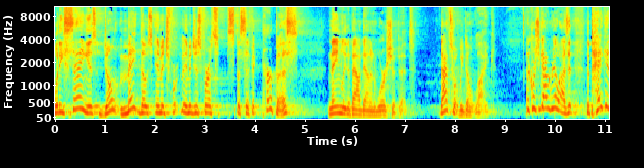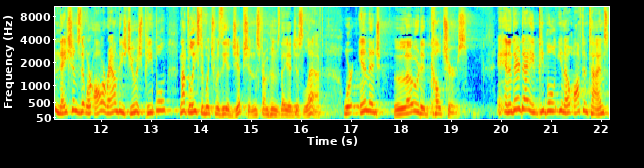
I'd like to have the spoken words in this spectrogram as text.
What he's saying is don't make those image for, images for a specific purpose, namely to bow down and worship it. That's what we don't like. And of course, you got to realize that the pagan nations that were all around these Jewish people, not the least of which was the Egyptians from whom they had just left, were image loaded cultures. And in their day, people, you know, oftentimes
